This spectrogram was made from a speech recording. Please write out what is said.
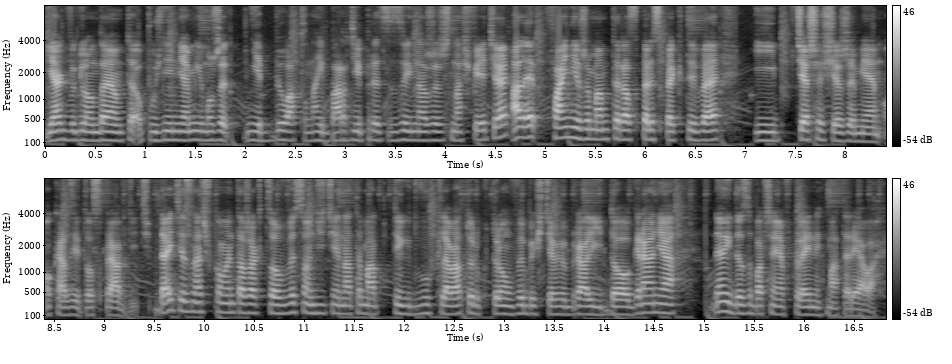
jak wyglądają te opóźnienia, mimo że nie była to najbardziej precyzyjna rzecz na świecie, ale fajnie, że mam teraz perspektywę i cieszę się, że miałem okazję to sprawdzić. Dajcie znać w komentarzach, co Wy sądzicie na temat tych dwóch klawiatur, którą Wy byście wybrali do grania. No i do zobaczenia w kolejnych materiałach.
